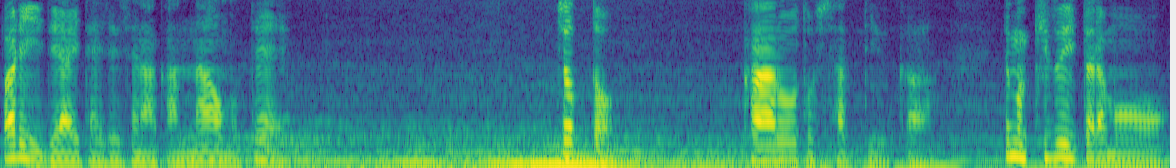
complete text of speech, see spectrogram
ぱり出会い大切せなあかんな思ってちょっと変わろうとしたっていうかでも気づいたらも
